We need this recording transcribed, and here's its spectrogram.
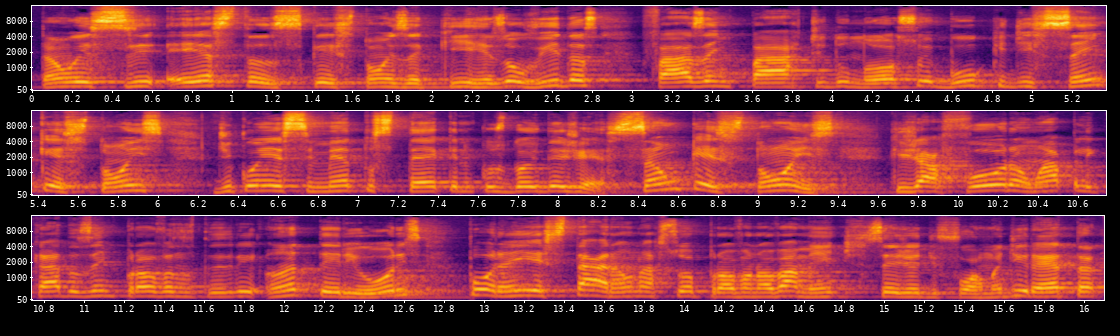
Então, esse, estas questões aqui resolvidas fazem parte do nosso e-book de 100 questões de conhecimentos técnicos do IBGE. São questões que já foram aplicadas em provas anteriores, porém estarão na sua prova novamente, seja de forma direta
